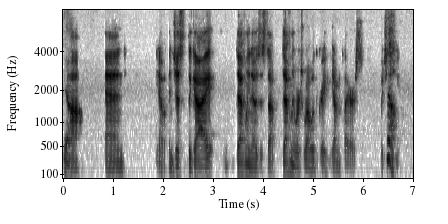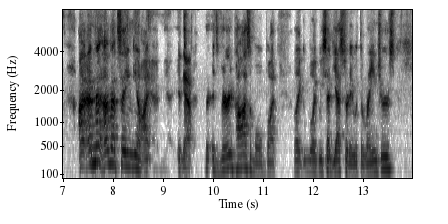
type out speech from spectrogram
Yeah. Um, and you know, and just the guy definitely knows his stuff. Definitely works well with great young players. Which Yeah. is I, I'm not. I'm not saying you know. I. It's, Yeah. It's very possible, but like like we said yesterday with the Rangers,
